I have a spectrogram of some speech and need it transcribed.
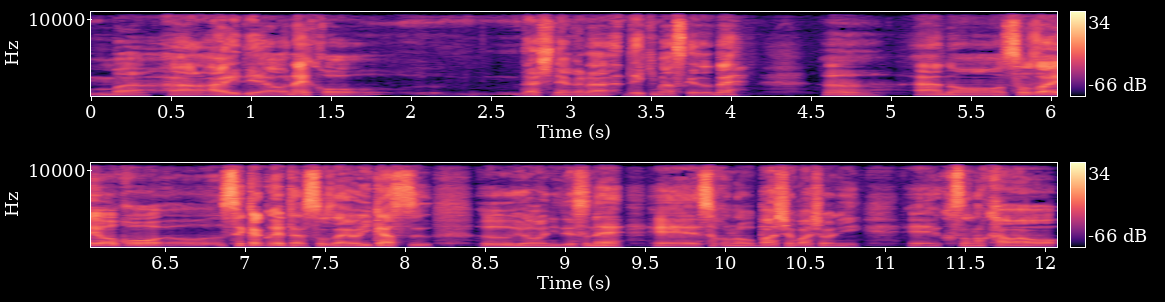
ま、あアイデアをねこう出しながらできますけどね。うん、あの素材をこうせっかくやったら素材を生かすようにですね、えーそこの場所場所に、えーその皮を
